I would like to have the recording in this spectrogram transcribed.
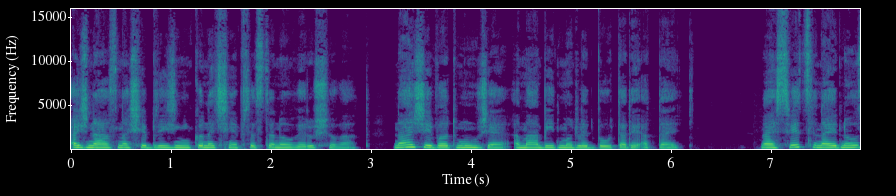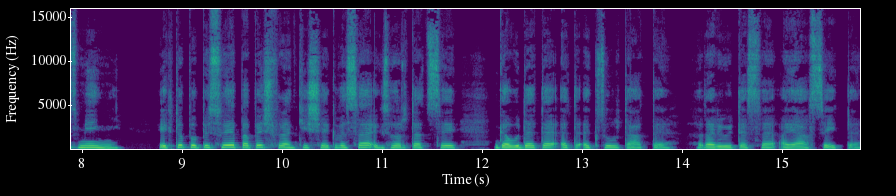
až nás naše blížní konečně přestanou vyrušovat. Náš život může a má být modlitbou tady a teď. Náš svět se najednou změní, jak to popisuje papež František ve své exhortaci Gaudete et exultate, radujte se a jásejte.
